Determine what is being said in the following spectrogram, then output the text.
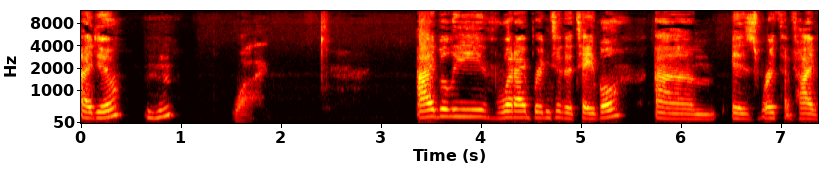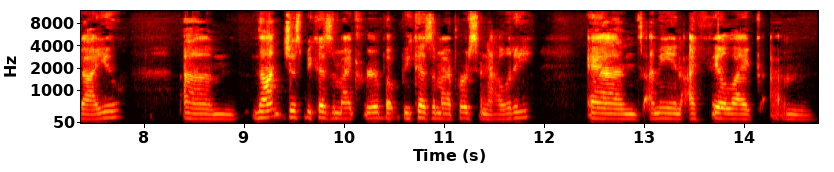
i do mm-hmm Why? I believe what I bring to the table um, is worth of high value, um, not just because of my career, but because of my personality. And I mean, I feel like um,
